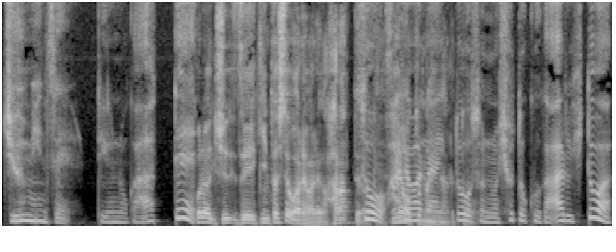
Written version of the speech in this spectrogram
住民税っていうのがあってこれは税金として我々が払ってるわけですね払わないとその所得がある人は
